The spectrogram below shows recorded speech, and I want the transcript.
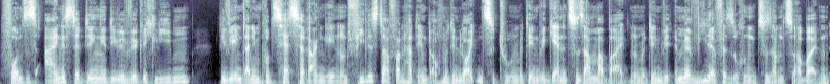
für uns ist eines der Dinge, die wir wirklich lieben, wie wir eben an den Prozess herangehen. Und vieles davon hat eben auch mit den Leuten zu tun, mit denen wir gerne zusammenarbeiten und mit denen wir immer wieder versuchen zusammenzuarbeiten,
